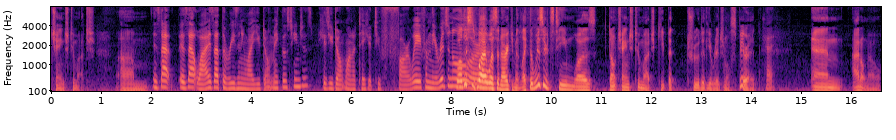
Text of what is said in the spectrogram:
change too much. Um, Is that is that why? Is that the reasoning why you don't make those changes? Because you don't want to take it too far away from the original. well, this is why it was an argument. Like the Wizards team was, don't change too much, keep it true to the original spirit. Okay. and I don't know.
